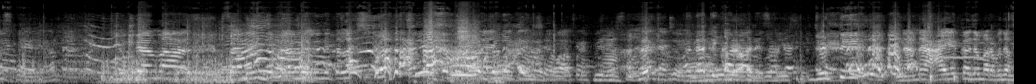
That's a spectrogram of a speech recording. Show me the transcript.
તો વિટામિન લે છે. હા, શું કરે? ના ના આ એક જ અમારા બધા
